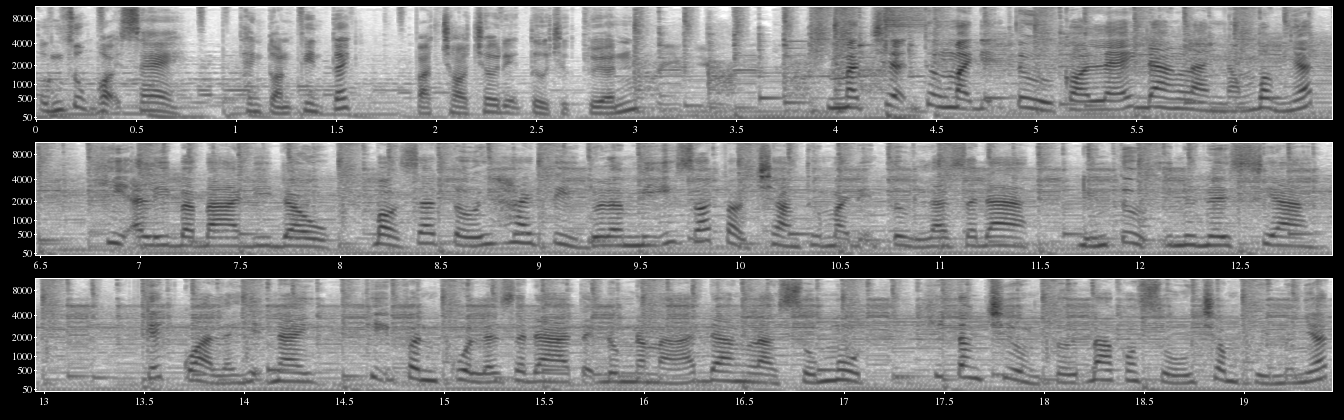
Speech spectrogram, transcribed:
ứng dụng gọi xe, thanh toán fintech và trò chơi điện tử trực tuyến. Mặt trận thương mại điện tử có lẽ đang là nóng bỏng nhất khi Alibaba đi đầu bỏ ra tới 2 tỷ đô la Mỹ rót vào trang thương mại điện tử Lazada đến từ Indonesia. Kết quả là hiện nay, thị phần của Lazada tại Đông Nam Á đang là số 1 khi tăng trưởng tới 3 con số trong quý mới nhất.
